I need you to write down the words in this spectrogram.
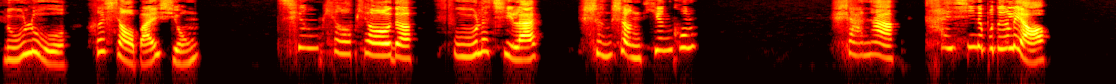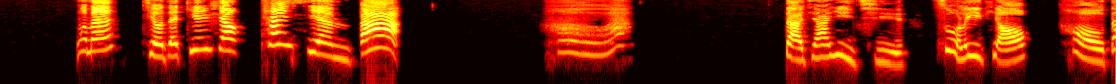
鲁鲁和小白熊轻飘飘的浮了起来，升上天空。莎娜开心的不得了，我们就在天上探险吧！好啊。大家一起做了一条好大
